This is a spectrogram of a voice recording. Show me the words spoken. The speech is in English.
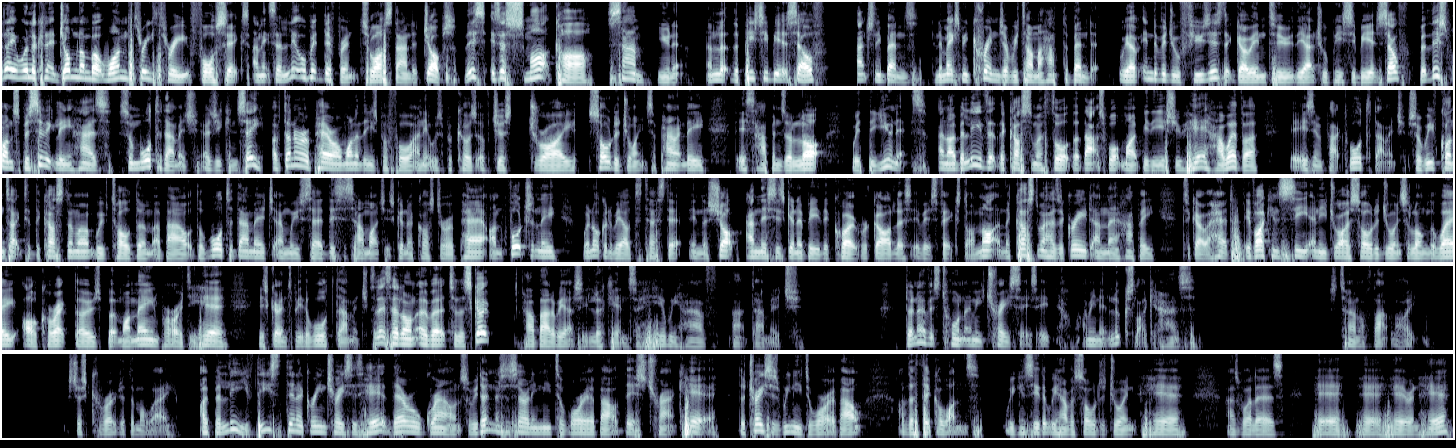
Today we're looking at job number 13346 and it's a little bit different to our standard jobs. This is a smart car SAM unit. And look, the PCB itself actually bends and it makes me cringe every time I have to bend it. We have individual fuses that go into the actual PCB itself, but this one specifically has some water damage as you can see. I've done a repair on one of these before and it was because of just dry solder joints. Apparently this happens a lot with the units. And I believe that the customer thought that that's what might be the issue here. However, it is in fact water damage. So we've contacted the customer, we've told them about the water damage, and we've said this is how much it's going to cost to repair. Unfortunately, we're not going to be able to test it in the shop, and this is going to be the quote regardless if it's fixed or not. And the customer has agreed and they're happy to go ahead. If I can see any dry solder joints along the way, I'll correct those, but my main priority here is going to be the water damage. So let's head on over to the scope. How bad are we actually looking? So here we have that damage. Don't know if it's torn any traces. It, I mean, it looks like it has. Just turn off that light. It's just corroded them away. I believe these thinner green traces here, they're all ground, so we don't necessarily need to worry about this track here. The traces we need to worry about are the thicker ones. We can see that we have a solder joint here, as well as here, here, here, and here.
